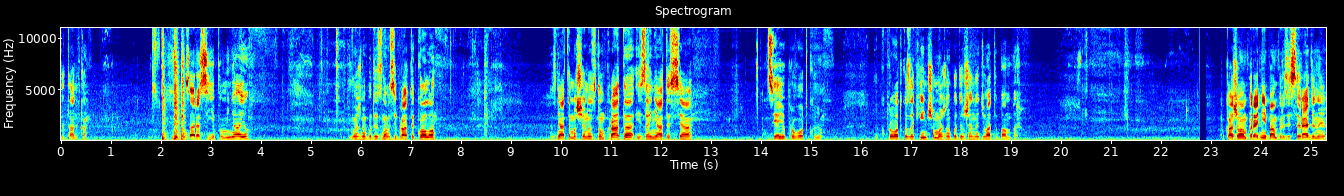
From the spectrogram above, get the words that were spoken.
деталька. Зараз її поміняю. Можна буде знов зібрати коло зняти машину з домкрата і зайнятися цією проводкою. Як проводку закінчу, можна буде вже надівати бампер. Покажу вам передній бампер зі середини,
